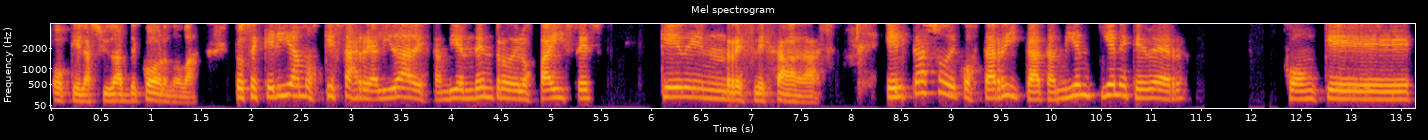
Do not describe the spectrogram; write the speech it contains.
o que la ciudad de Córdoba. Entonces queríamos que esas realidades también dentro de los países queden reflejadas. El caso de Costa Rica también tiene que ver con que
